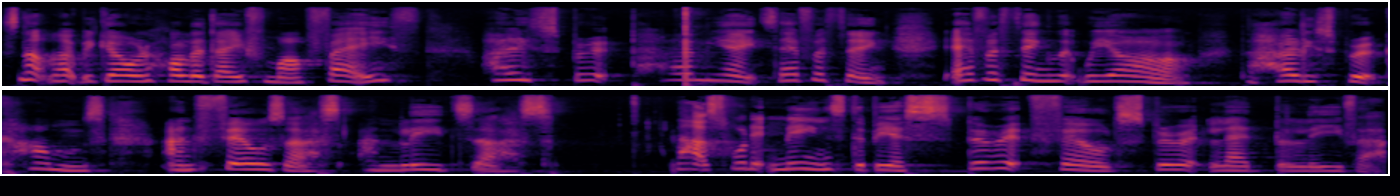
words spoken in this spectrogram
It's not like we go on holiday from our faith. Holy Spirit permeates everything, everything that we are. The Holy Spirit comes and fills us and leads us. That's what it means to be a spirit filled, spirit led believer.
